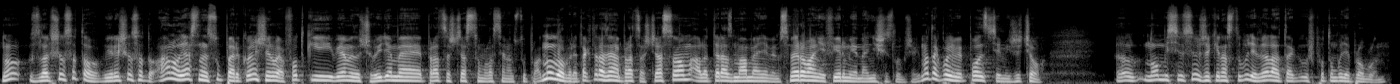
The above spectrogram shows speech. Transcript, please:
No, zlepšil sa to, vyriešil sa to. Áno, jasné, super, konečne robia fotky, vieme, do čo ideme, práca s časom vlastne nám vstúpla. No dobre, tak teraz máme práca s časom, ale teraz máme, neviem, smerovanie firmy na nižší slupček. No tak poďme, povedzte mi, že čo? E, no myslím si, že keď nás tu bude veľa, tak už potom bude problém.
